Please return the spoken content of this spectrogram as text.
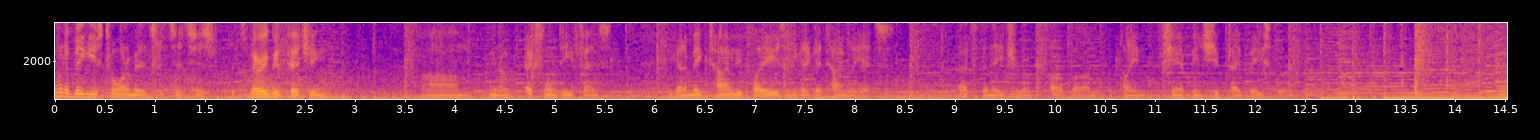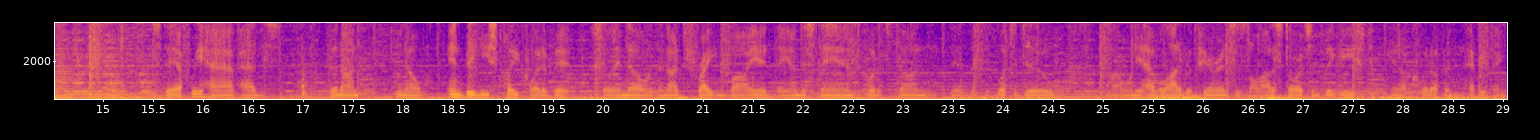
in a Big East tournament, it's, it's, it's just it's very good pitching. Um, you know, excellent defense. You got to make timely plays and you got to get timely hits. That's the nature of, of um, playing championship type baseball. Staff we have has been on, you know, in Big East play quite a bit, so they know they're not frightened by it. They understand what it's done, what to do. Uh, when you have a lot of appearances and a lot of starts in Big East, you're not caught up in everything.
